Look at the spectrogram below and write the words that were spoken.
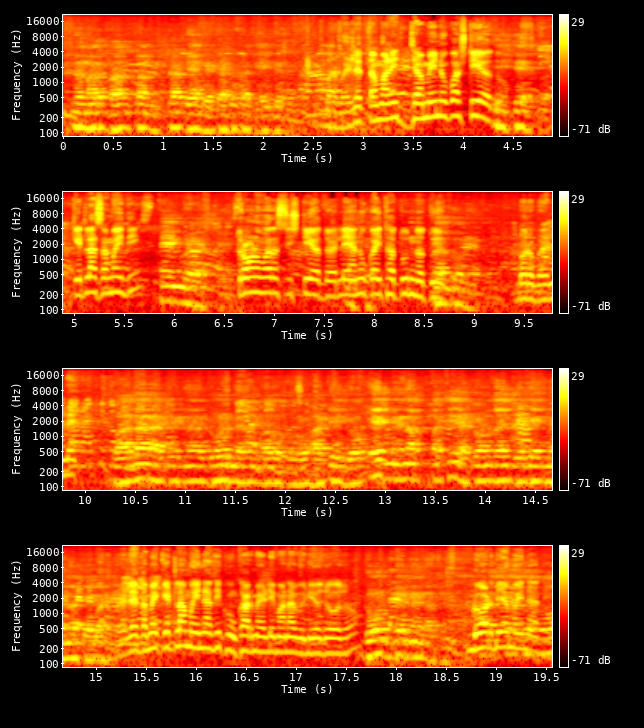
અને મારા બાંધકામ સ્ટાર્ટ ત્યાં બેઠા બેઠા થઈ ગયું. બરાબર એટલે તમારી જમીન ઉપર સ્ટે હતો? કેટલા સમયથી? ત્રણ વર્ષથી. સ્ટે હતો એટલે એનું કંઈ થતું જ નહોતું. બરોબર એટલે વાદા રાખીને દોઢ મહિના મારો પૂરો હાટી ગયો. એક મહિના પછી અકાઉન્ટ થાય છે એક મહિના પહેલા. એટલે તમે કેટલા મહિનાથી ખૂંખાર મેરડીમાંના વીડિયો જોવો છો? દોઢ બે મહિનાથી.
